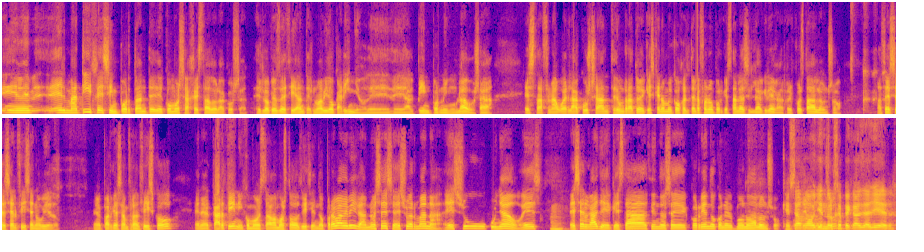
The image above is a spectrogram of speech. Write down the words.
Eh, el matiz es importante de cómo se ha gestado la cosa. Es lo que os decía antes, no ha habido cariño de, de Alpine por ningún lado. O sea, Staffnauer la acusa antes de un rato de que es que no me coge el teléfono porque está en las Islas Griegas. Respuesta de Alonso. Hacerse selfies en Oviedo. En el Parque San Francisco, en el karting, y como estábamos todos diciendo, prueba de vida, no es ese, es su hermana, es su cuñado, es, mm. es el galle que está haciéndose corriendo con el mono de Alonso. Que salga oyendo el GPK de ayer.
